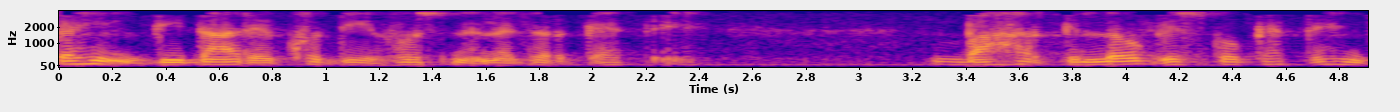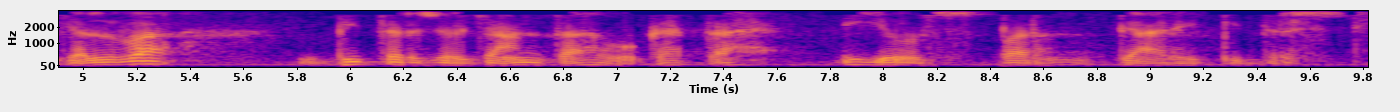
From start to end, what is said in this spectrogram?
कहीं दीदारे खुदी हुस्न नज़र कहते हैं। बाहर के लोग इसको कहते हैं जलवा, भीतर जो जानता है वो कहता है, ये उस परम प्यारे की दृष्टि,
